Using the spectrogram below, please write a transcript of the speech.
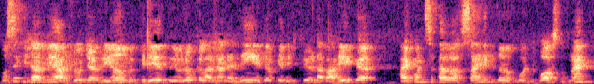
Você que já viajou de avião, meu querido, e olhou pela janelinha deu aquele frio na barriga, aí quando você estava saindo aqui do aeroporto de Boston, né?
